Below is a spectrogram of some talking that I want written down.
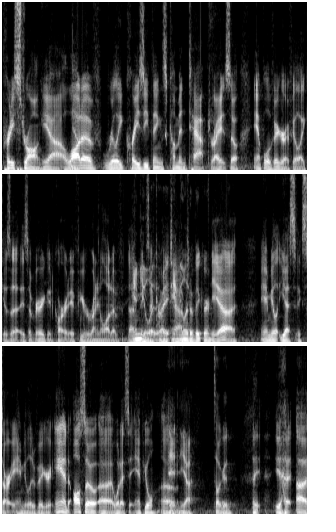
Pretty, strong, yeah. A lot of really crazy things come in tapped, right? So ample of vigor, I feel like, is a is a very good card if you're running a lot of uh, Amulet, right? Amulet of Vigor. Yeah, amulet. Yes, sorry, amulet of vigor, and also uh, what I say, ampule. Um, Eh, yeah, it's all good. yeah, uh,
